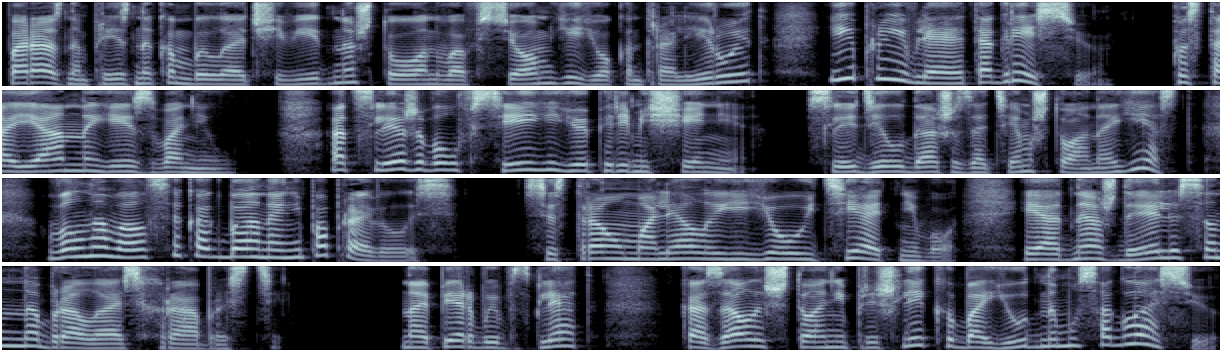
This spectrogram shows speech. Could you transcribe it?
По разным признакам было очевидно, что он во всем ее контролирует и проявляет агрессию. Постоянно ей звонил. Отслеживал все ее перемещения. Следил даже за тем, что она ест. Волновался, как бы она не поправилась. Сестра умоляла ее уйти от него, и однажды Эллисон набралась храбрости. На первый взгляд Казалось, что они пришли к обоюдному согласию,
